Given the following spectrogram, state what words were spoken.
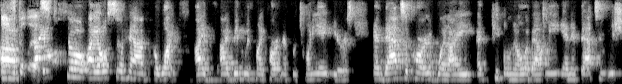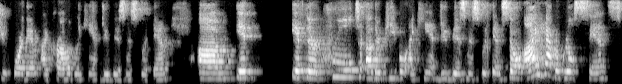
Um, I also I also have a wife. I've I've been with my partner for 28 years, and that's a part of what I uh, people know about me. And if that's an issue for them, I probably can't do business with them. Um, it if they're cruel to other people, I can't do business with them. So I have a real sense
